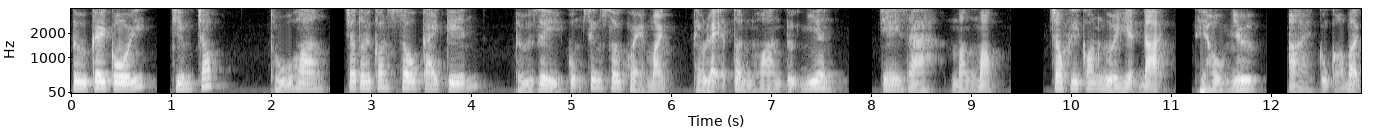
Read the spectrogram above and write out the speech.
từ cây cối, chim chóc, thú hoang cho tới con sâu cái kiến, thứ gì cũng sinh sôi khỏe mạnh theo lẽ tuần hoàn tự nhiên, che già, măng mọc. Trong khi con người hiện đại thì hầu như ai cũng có bệnh.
